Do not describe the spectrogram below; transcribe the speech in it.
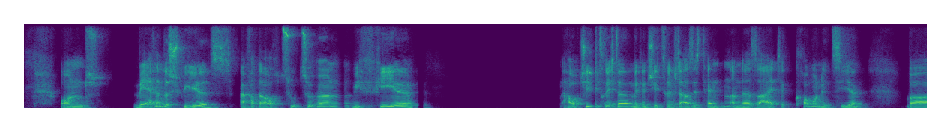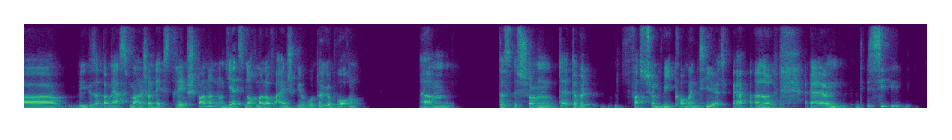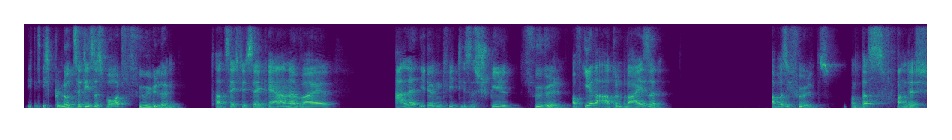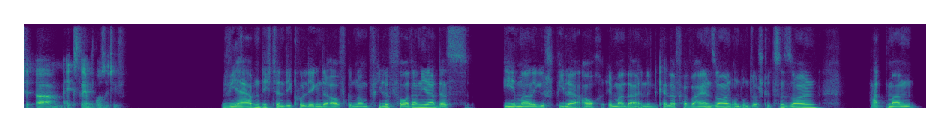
Und während des Spiels einfach da auch zuzuhören, wie viel Hauptschiedsrichter mit den Schiedsrichterassistenten an der Seite kommunizieren, war, wie gesagt, beim ersten Mal schon extrem spannend und jetzt nochmal auf ein Spiel runtergebrochen. Ähm, das ist schon, da, da, wird fast schon wie kommentiert. Ja? Also ähm, ich, benutze dieses Wort fühlen tatsächlich sehr gerne, weil alle irgendwie dieses Spiel fühlen. Auf ihre Art und Weise, aber sie fühlen es. Und das fand ich ähm, extrem positiv. Wie haben dich denn die Kollegen darauf genommen? Viele fordern ja, dass ehemalige Spieler auch immer da in den Keller verweilen sollen und unterstützen sollen. Hat man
